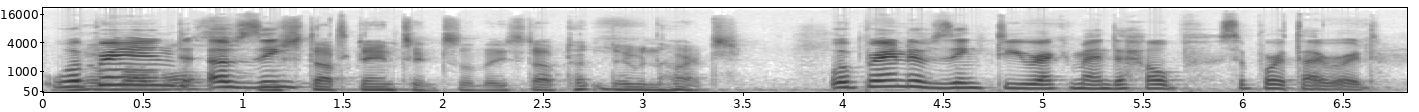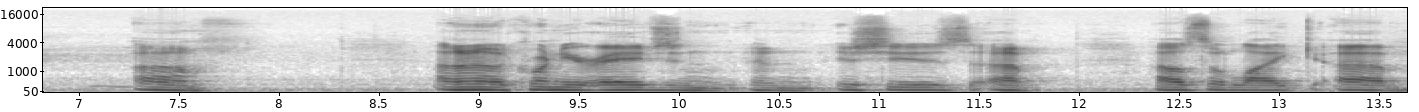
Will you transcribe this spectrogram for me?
What No brand bubbles? of You zinc? stopped dancing, so they stopped doing the hearts. What brand of zinc do you recommend to help support thyroid? Um, I don't know. According to your age and, and issues, uh, I also like. Um,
